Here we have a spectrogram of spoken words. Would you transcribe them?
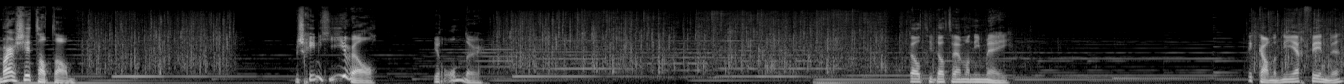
waar zit dat dan? Misschien hier wel. Hieronder. Telt hij dat helemaal niet mee? Ik kan het niet echt vinden.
